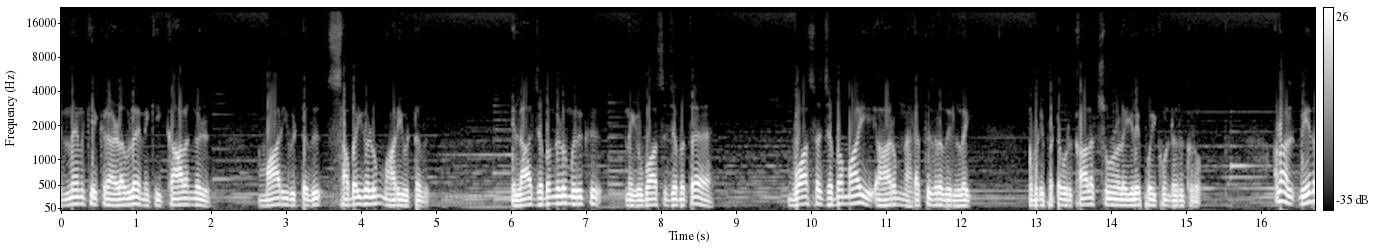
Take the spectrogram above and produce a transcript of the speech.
என்னன்னு கேட்குற அளவில் இன்னைக்கு காலங்கள் மாறிவிட்டது சபைகளும் மாறிவிட்டது. எல்லா ஜெபங்களும் இருக்குது இன்னைக்கு உபவாச ஜெபத்தை உபவாச ஜெபமாய் யாரும் நடத்துகிறது இல்லை. அப்படிப்பட்ட ஒரு கால சூழ்நிலையிலே போய்கொண்டு இருக்கிறோம் ஆனால் வேத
